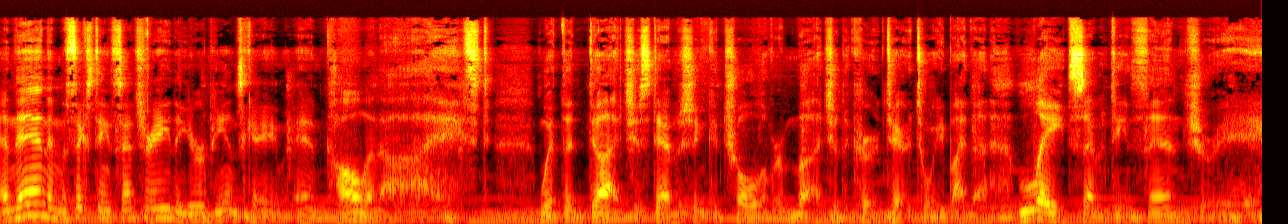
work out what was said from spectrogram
And then in the 16th century, the Europeans came and colonized, with the Dutch establishing control over much of the current territory by the late 17th century.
